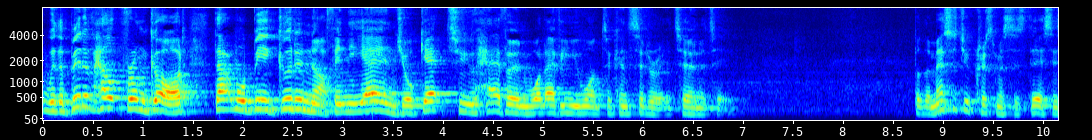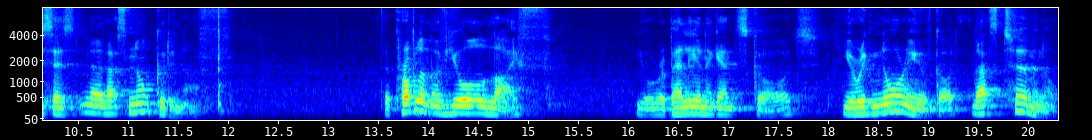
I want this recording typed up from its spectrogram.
with a bit of help from God, that will be good enough. In the end, you'll get to heaven, whatever you want to consider it eternity. But the message of Christmas is this it says, no, that's not good enough. The problem of your life, your rebellion against God, your ignoring of God, that's terminal.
